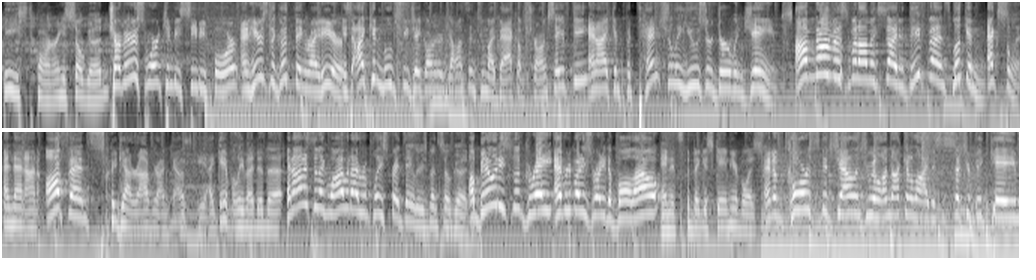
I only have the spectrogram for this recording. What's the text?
beast corner. He's so good. Charvarius Ward can be CB4. And here's the good thing right here is I can move CJ Gardner-Johnson to my backup strong safety, and I can potentially use her Derwin James. I'm nervous, but I'm excited. Defense looking excellent. And then on offense, we got Rob Gronkowski. I can't believe I did that. And honestly, like, why would I replace Fred Taylor? He's been so good. Abilities look great. Everybody's ready to ball out. And it's the biggest game here, boys. And of course, the challenge wheel. I'm not gonna lie, this is such a big game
